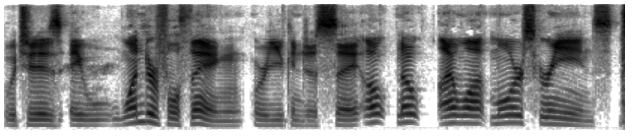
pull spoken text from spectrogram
which is a wonderful thing where you can just say, "Oh no, I want more screens."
